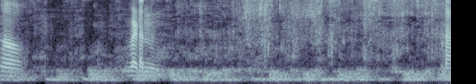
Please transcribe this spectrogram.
ഓ ഇവിടെ നിന്ന് ആ.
